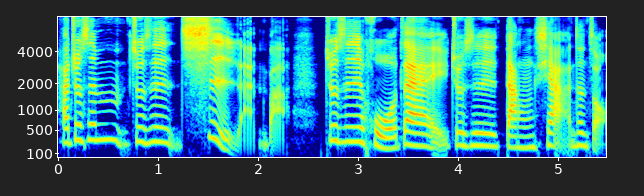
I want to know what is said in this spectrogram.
他就是就是释然吧。就是活在就是当下那种，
